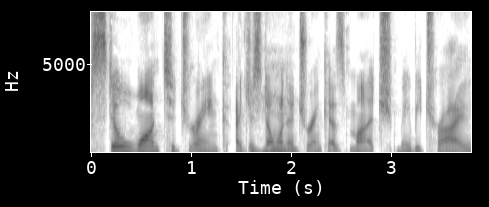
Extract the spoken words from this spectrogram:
still want to drink. I just don't want to Mm-hmm. drink as much. Maybe try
